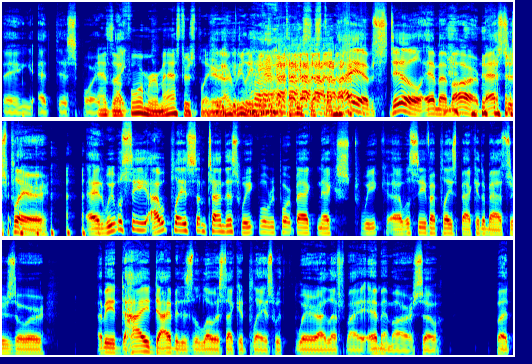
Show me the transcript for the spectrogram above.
thing at this point. As a I- former Masters player, I really hate the decay system. I am still MMR Masters player, and we will see. I will place sometime this week. We'll report back next week. Uh, we'll see if I place back into Masters or I mean, high diamond is the lowest I could place with where I left my MMR. So, but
